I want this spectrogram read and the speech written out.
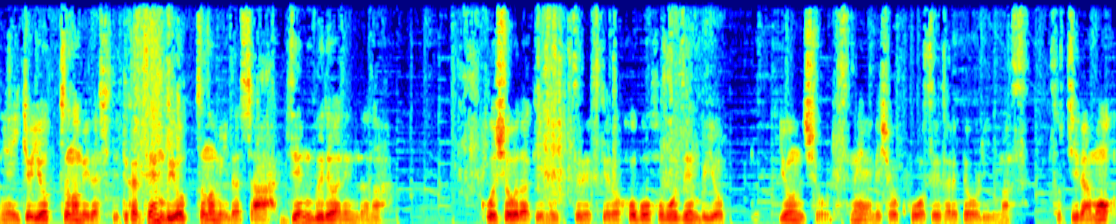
一応4つの見出しで、てか全部4つの見出し、あ、全部ではねえんだな。5章だけ3つですけど、ほぼほぼ全部 4, 4章ですね。で、章構成されております。そちらも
